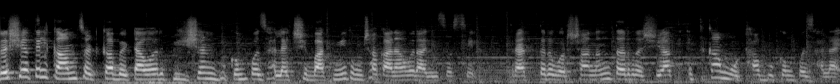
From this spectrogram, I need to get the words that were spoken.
रशियातील कामचटका बेटावर भीषण भूकंप झाल्याची बातमी तुमच्या कानावर आलीच असेल. त्र्याहत्तर वर्षानंतर रशियात इतका मोठा भूकंप झालाय.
